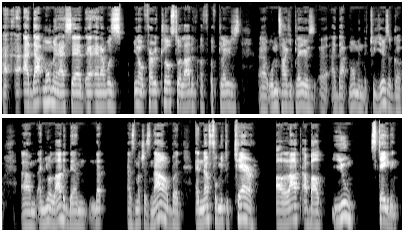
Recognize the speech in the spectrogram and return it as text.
At that moment, I said, and I was, you know, very close to a lot of, of, of players uh, women's hockey players uh, at that moment, the two years ago. Um, I knew a lot of them, not as much as now, but enough for me to care a lot about you skating.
